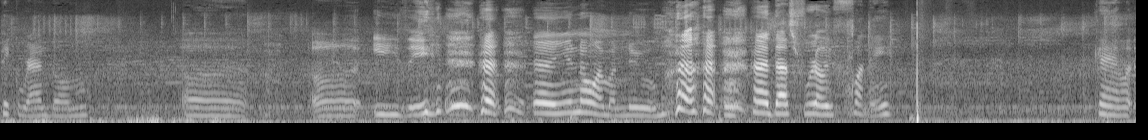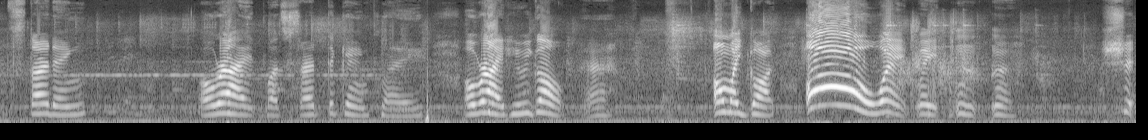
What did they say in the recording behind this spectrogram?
pick random. Uh, uh, easy. uh, you know I'm a noob. That's really funny. Okay, let's starting. Alright, let's start the gameplay. Alright, here we go. Uh, oh my god. Oh, wait, wait. Mm, uh. Shit.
